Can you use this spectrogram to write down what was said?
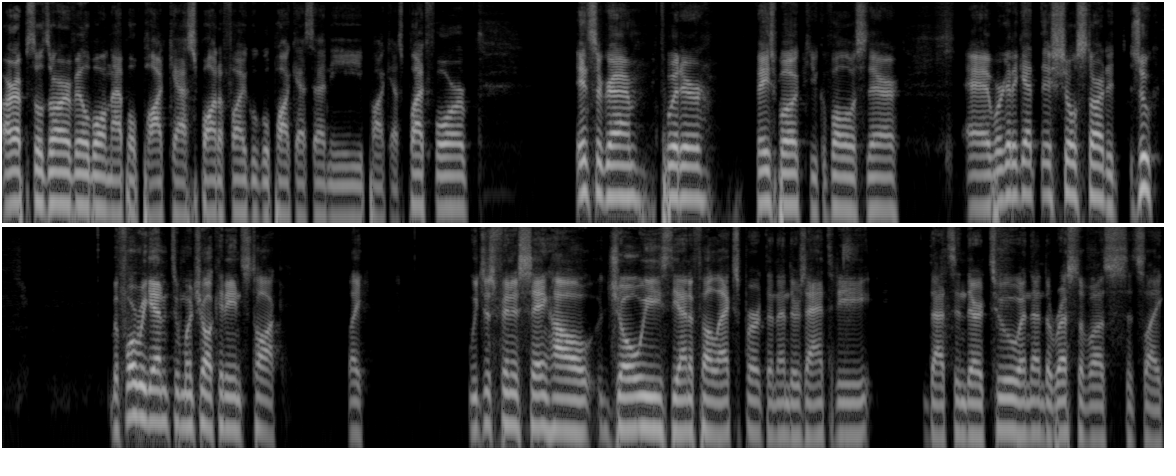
Our episodes are available on Apple Podcast, Spotify, Google Podcasts, any podcast platform, Instagram, Twitter, Facebook. You can follow us there. And we're gonna get this show started. Zook, before we get into Montreal Canadiens talk, like we just finished saying how Joey's the NFL expert, and then there's Anthony that's in there too, and then the rest of us, it's like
